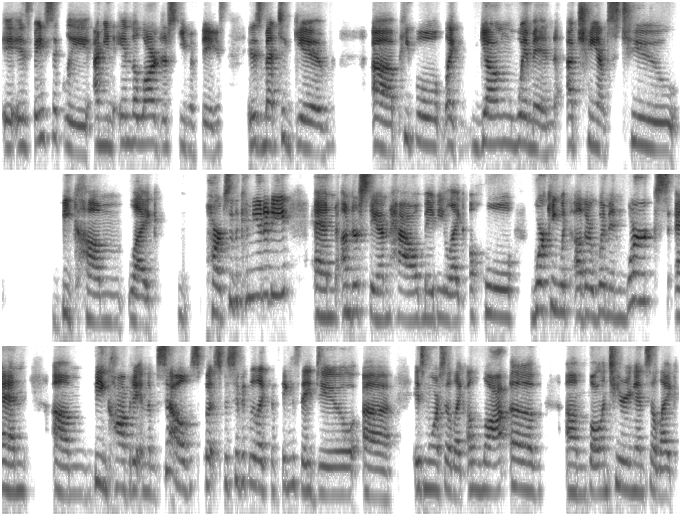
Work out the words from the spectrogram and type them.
It is basically, I mean, in the larger scheme of things, it is meant to give uh, people like young women a chance to become like parts of the community and understand how maybe like a whole working with other women works and um, being confident in themselves, but specifically like the things they do uh, is more so like a lot of um, volunteering. And so like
